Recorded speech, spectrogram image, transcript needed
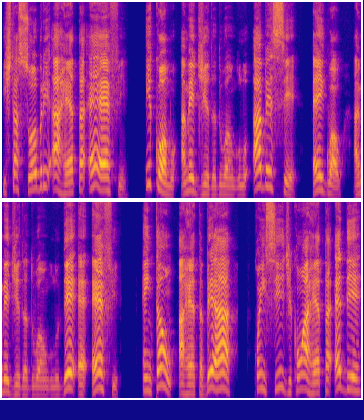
está sobre a reta EF. E como a medida do ângulo ABC é igual à medida do ângulo DEF, então a reta BA coincide com a reta ED.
